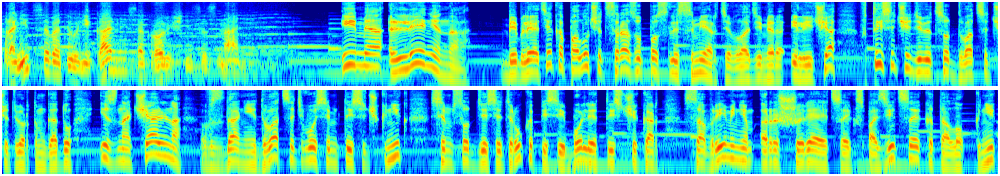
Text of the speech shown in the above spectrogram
хранится в этой уникальной сокровищнице знаний. Имя Ленина библиотека получит сразу после смерти Владимира Ильича в 1924 году. Изначально в здании 28 тысяч книг, 710 рукописей, более тысячи карт. Со временем расширяется экспозиция, каталог книг,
